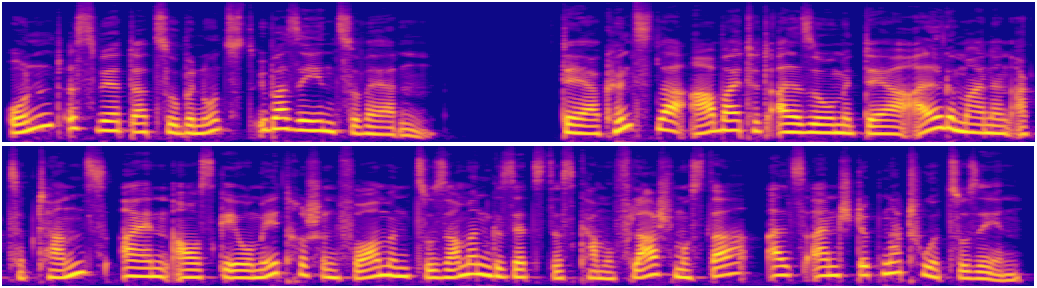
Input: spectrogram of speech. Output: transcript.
Und es wird dazu benutzt, übersehen zu werden. Der Künstler arbeitet also mit der allgemeinen Akzeptanz, ein aus geometrischen Formen zusammengesetztes Camouflagemuster als ein Stück Natur zu sehen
